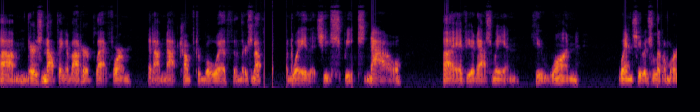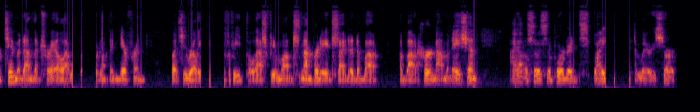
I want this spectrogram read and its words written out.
Um, there's nothing about her platform that I'm not comfortable with, and there's nothing in the way that she speaks now. Uh, if you had asked me in Q1 when she was a little more timid on the trail, I would have something different. But she really feet the last few months, and I'm pretty excited about about her nomination. I also supported Spike. Larry Sharpe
